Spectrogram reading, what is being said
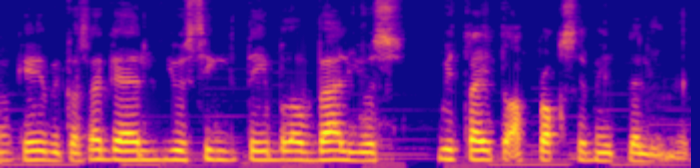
Okay, because again, using the table of values, we try to approximate the limit.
